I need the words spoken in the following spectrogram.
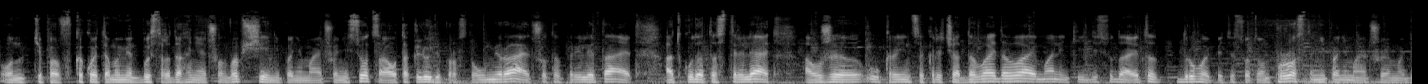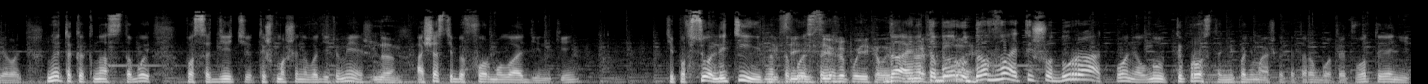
он типа в какой-то момент быстро догоняет, что он вообще не понимает, что несется, а вот так люди просто умирают, что-то прилетает, откуда-то стреляет, а уже украинцы кричат, давай, давай, маленький, иди сюда. Это другой 500 он просто не понимает, что ему делать. Ну это как нас с тобой посадить, ты ж машину водить умеешь? Да. А сейчас тебе в Формулу-1 кинь. Типа, все, лети, І над всі, тобой і всі стоят- вже поїхали. да, и Він на каже, тобой «Давай». орут, давай, ты что, дурак, понял? Ну, ты просто не понимаешь, как это работает. Вот и они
